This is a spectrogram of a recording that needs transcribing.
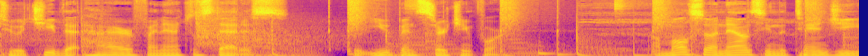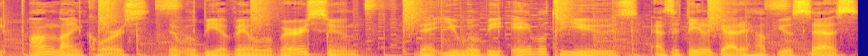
to achieve that higher financial status that you've been searching for. I'm also announcing the 10G online course that will be available very soon that you will be able to use as a daily guide to help you assess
